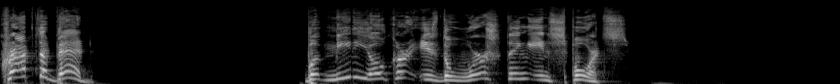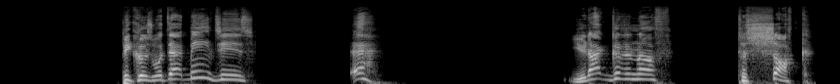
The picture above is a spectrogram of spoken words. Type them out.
Crap the bed. But mediocre is the worst thing in sports. Because what that means is, eh, you're not good enough to suck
